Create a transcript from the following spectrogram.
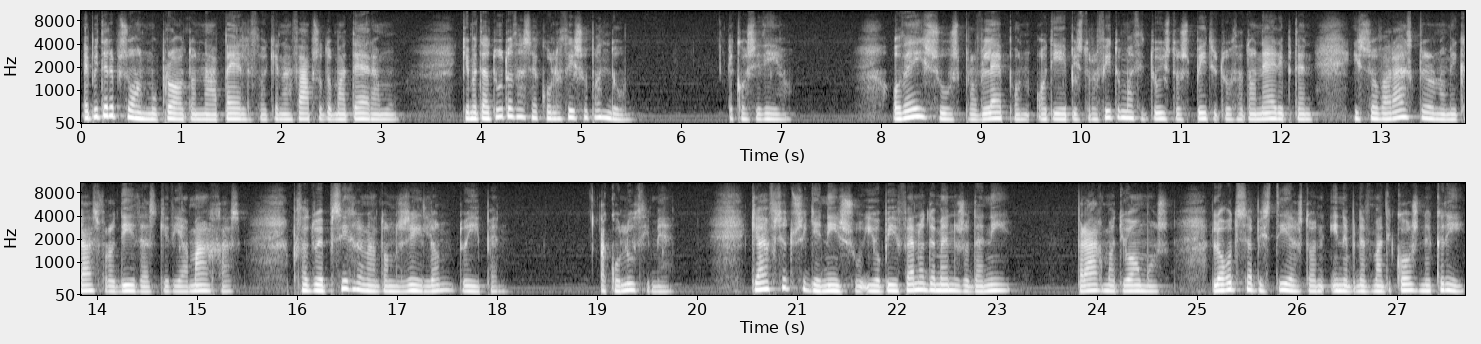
επιτρέψον μου πρώτον να απέλθω και να θάψω τον πατέρα μου και μετά τούτο θα σε ακολουθήσω παντού». 22. Ο δε Ιησούς προβλέπων ότι η επιστροφή του μαθητού στο σπίτι του θα τον έριπτεν εις σοβαράς κληρονομικάς φροντίδας και διαμάχας που θα του εψύχραναν των ζήλων, του είπεν «Ακολούθη με» και άφησε τους συγγενείς σου οι οποίοι φαίνονται μένουν ζωντανοί. Πράγματι όμως, λόγω της απιστίας των είναι πνευματικώς νεκροί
